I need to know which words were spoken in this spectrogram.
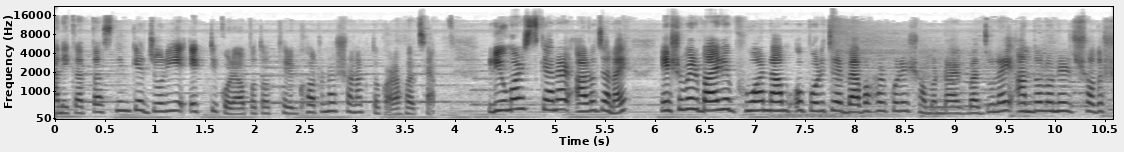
আনিকা তাসনিমকে জড়িয়ে একটি করে অপতথ্যের ঘটনা শনাক্ত করা হয়েছে। রিউমার স্ক্যানার আরও জানায়, এসবের বাইরে ভুয়া নাম ও পরিচয় ব্যবহার করে সমন্বয়ক বা জুলাই আন্দোলনের সদস্য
